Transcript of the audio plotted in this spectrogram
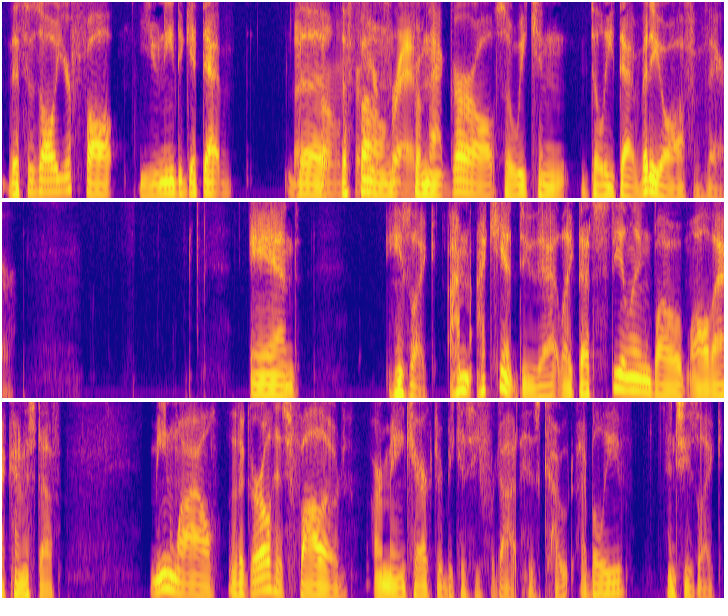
this is all your fault. You need to get that. The phone the phone friend." from that girl so we can delete that video off of there. And he's like, I'm I can't do that. Like that's stealing, blah, blah, all that kind of stuff. Meanwhile, the girl has followed our main character because he forgot his coat, I believe. And she's like,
